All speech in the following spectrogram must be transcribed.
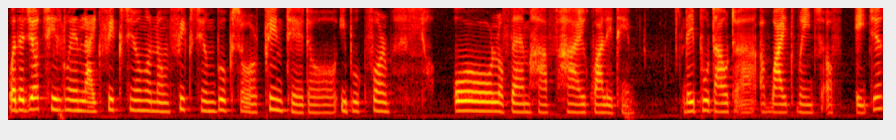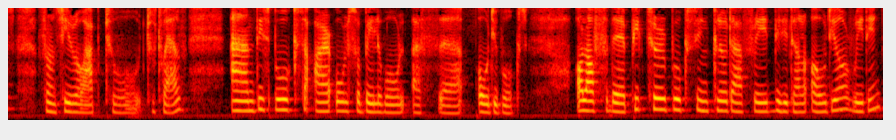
Whether your children like fiction or non fiction books or printed or ebook form, all of them have high quality. They put out a, a wide range of ages from 0 up to, to 12 and these books are also available as uh, audiobooks. All of the picture books include a free digital audio reading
